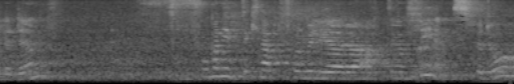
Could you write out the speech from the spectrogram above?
Eller den får man inte knappt formulera att den finns. För då,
